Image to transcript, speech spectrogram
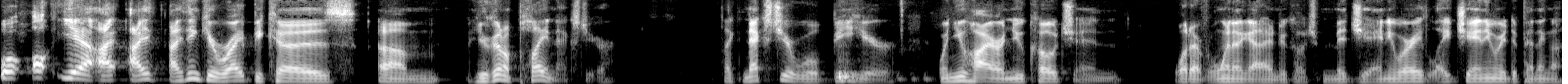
Well, uh, yeah, I, I, I think you're right because um, you're going to play next year. Like next year, we'll be here when you hire a new coach and whatever. When I got a new coach, mid January, late January, depending on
